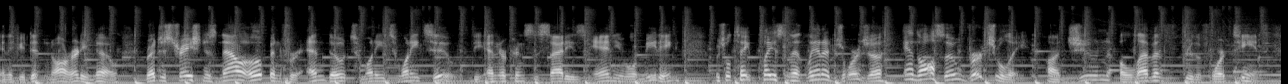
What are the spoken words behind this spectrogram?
And if you didn't already know, registration is now open for Endo 2022, the Endocrine Society's annual meeting, which will take place in Atlanta, Georgia, and also virtually on June 11th through the 14th.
